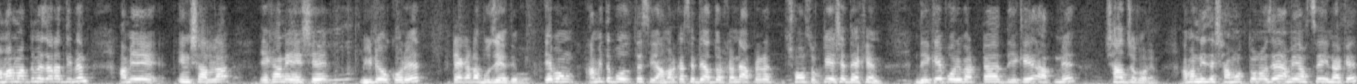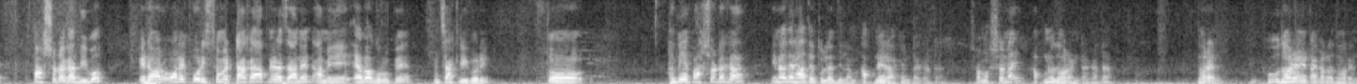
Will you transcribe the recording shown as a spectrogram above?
আমার মাধ্যমে যারা দিবেন, আমি ইনশাল্লাহ এখানে এসে ভিডিও করে টাকাটা বুঝিয়ে দেবো। এবং আমি তো বলতেছি, আমার কাছে দেওয়ার দরকার নেই। আপনারা সহযোগটি এসে দেখেন। দেখে পরিবারটা দেখে আপনি সাহায্য করেন। আমার নিজের সামর্থ্য অনুযায়ী আমি হচ্ছে ইনাকে পাঁচশো টাকা দিব। এটা আমার অনেক পরিশ্রমের টাকা, আপনারা জানেন, আমি অ্যাবা গ্রুপে চাকরি করি। তো আমি এই পাঁচশো টাকা এনাদের হাতে তুলে দিলাম। আপনি রাখেন টাকাটা। সমস্যা নাই, আপনিও ধরেন টাকাটা। ধরেন খুব ধরেন এই টাকাটা, ধরেন।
